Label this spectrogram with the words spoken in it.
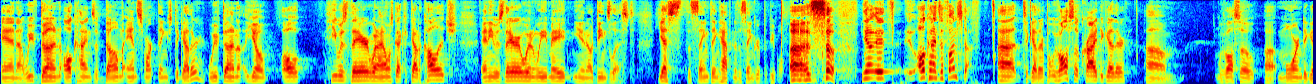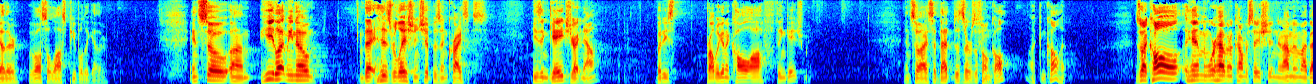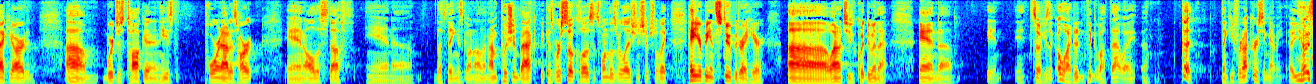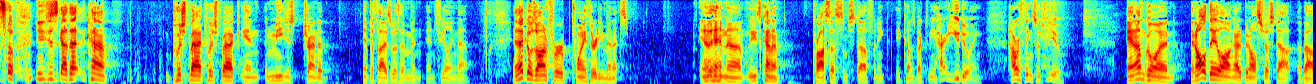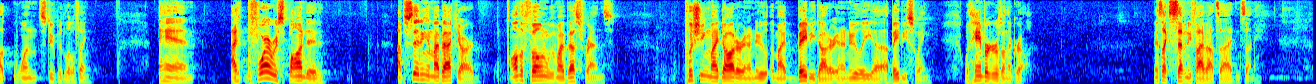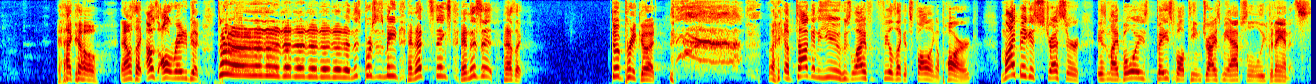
And uh, we've done all kinds of dumb and smart things together. We've done, you know, all, he was there when I almost got kicked out of college, and he was there when we made, you know, Dean's List. Yes, the same thing happened to the same group of people. Uh, so, you know, it's all kinds of fun stuff uh, together, but we've also cried together. Um, we've also uh, mourned together. We've also lost people together. And so um, he let me know that his relationship is in crisis. He's engaged right now, but he's probably going to call off the engagement. And so I said, that deserves a phone call. I can call him. So I call him, and we're having a conversation, and I'm in my backyard, and um, we're just talking, and he's pouring out his heart and all this stuff. And uh, the thing is going on, and I'm pushing back because we're so close. It's one of those relationships where like, hey, you're being stupid right here. Uh, why don't you quit doing that? And, uh, and, and, so he's like, oh, I didn't think about that way. Uh, good. Thank you for not cursing at me. You know, so you just got that kind of push back, push back, and me just trying to empathize with him and, and feeling that. And that goes on for 20, 30 minutes. And then uh, he's kind of processed some stuff, and he, he comes back to me. How are you doing? How are things with you? And I'm going, and all day long I'd been all stressed out about one stupid little thing. And I, before I responded, I'm sitting in my backyard on the phone with my best friends, pushing my daughter in a new, my baby daughter in a newly uh, a baby swing, with hamburgers on the grill. It's like 75 outside and sunny. And I go, and I was like, I was all ready to be like, and this person's mean, and that stinks, and this is, and I was like, doing pretty good. like, I'm talking to you whose life feels like it's falling apart. My biggest stressor is my boys' baseball team drives me absolutely bananas.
